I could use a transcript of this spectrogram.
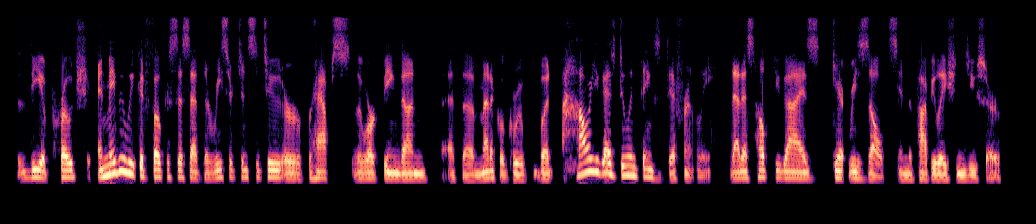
the approach, and maybe we could focus this at the Research Institute or perhaps the work being done at the medical group, but how are you guys doing things differently that has helped you guys get results in the populations you serve?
